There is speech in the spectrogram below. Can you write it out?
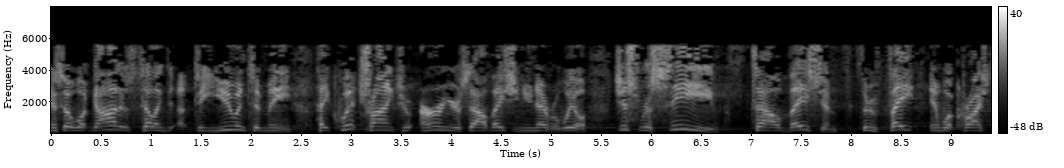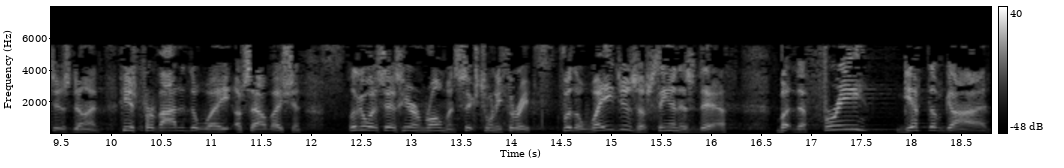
And so what God is telling to you and to me, hey, quit trying to earn your salvation. You never will. Just receive salvation through faith in what Christ has done. He has provided the way of salvation. Look at what it says here in Romans 6:23. For the wages of sin is death, but the free gift of God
